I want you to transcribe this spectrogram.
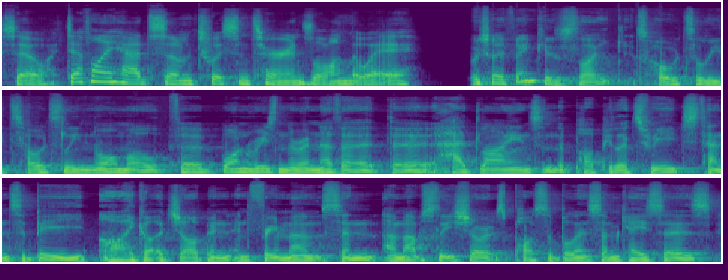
So definitely had some twists and turns along the way. Which I think is like totally, totally normal. For one reason or another, the headlines and the popular tweets tend to be, oh, I got a job in, in three months. And I'm absolutely sure it's possible in some cases.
